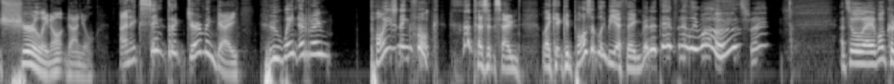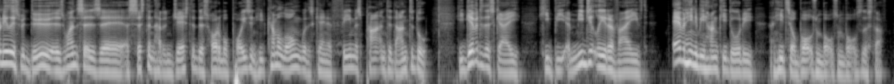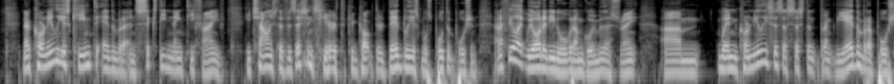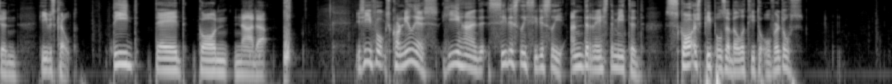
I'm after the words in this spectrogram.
Surely not, Daniel. An eccentric German guy who went around poisoning folk. That doesn't sound like it could possibly be a thing, but it definitely was, right? And so, uh, what Cornelius would do is once his uh, assistant had ingested this horrible poison, he'd come along with this kind of famous patented antidote. He'd give it to this guy, he'd be immediately revived, everything would be hunky dory, and he'd sell bottles and bottles and bottles of this stuff. Now, Cornelius came to Edinburgh in 1695. He challenged the physicians here to concoct their deadliest, most potent potion. And I feel like we already know where I'm going with this, right? Um, when Cornelius's assistant drank the Edinburgh potion, he was killed. Deed, dead, gone, nada. You see, folks, Cornelius, he had seriously, seriously underestimated Scottish people's ability to overdose.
